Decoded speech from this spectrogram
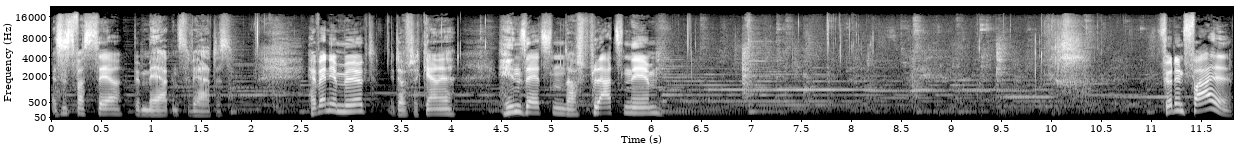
Es ist was sehr Bemerkenswertes. Herr, wenn ihr mögt, ihr dürft euch gerne hinsetzen, dürft Platz nehmen. Für den Fall,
